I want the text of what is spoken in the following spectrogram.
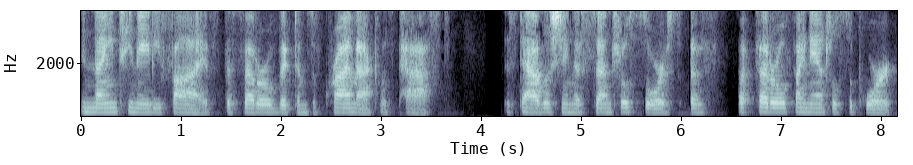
In 1985, the Federal Victims of Crime Act was passed, establishing a central source of federal financial support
